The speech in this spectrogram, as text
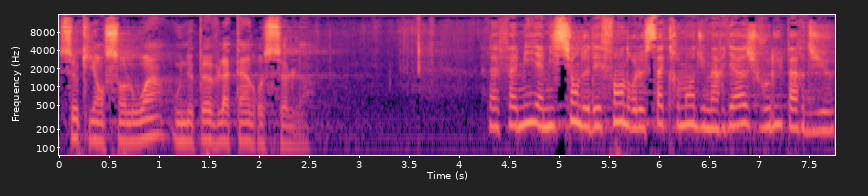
ceux qui en sont loin ou ne peuvent l'atteindre seuls. La famille a mission de défendre le sacrement du mariage voulu par Dieu,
